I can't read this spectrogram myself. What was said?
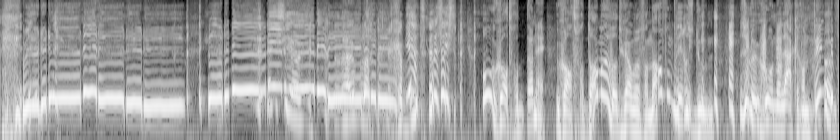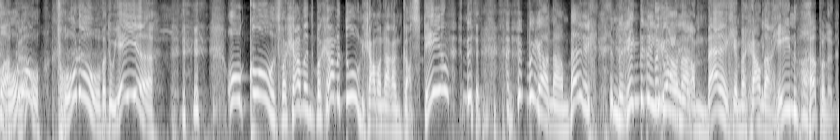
Ik zie ook een heuvelachtig gebied. Ja, precies. Oh, godverdamme. Nee, godverdamme, wat gaan we vanavond weer eens doen? Zullen we gewoon een lekker een pintje pakken? Frodo. Frodo, wat doe jij hier? Oh, cool. Wat gaan, we, wat gaan we doen? Gaan we naar een kasteel? We gaan naar een berg. En de ring erin We gaan naar een berg en we gaan daarheen huppelen.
